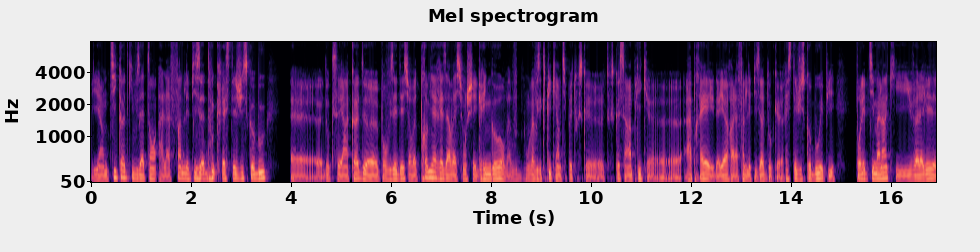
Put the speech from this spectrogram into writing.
il y a un petit code qui vous attend à la fin de l'épisode, donc restez jusqu'au bout. donc c'est un code pour vous aider sur votre première réservation chez Gringo. On va vous, on va vous expliquer un petit peu tout ce que, tout ce que ça implique après et d'ailleurs à la fin de l'épisode. Donc restez jusqu'au bout et puis pour les petits malins qui veulent aller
